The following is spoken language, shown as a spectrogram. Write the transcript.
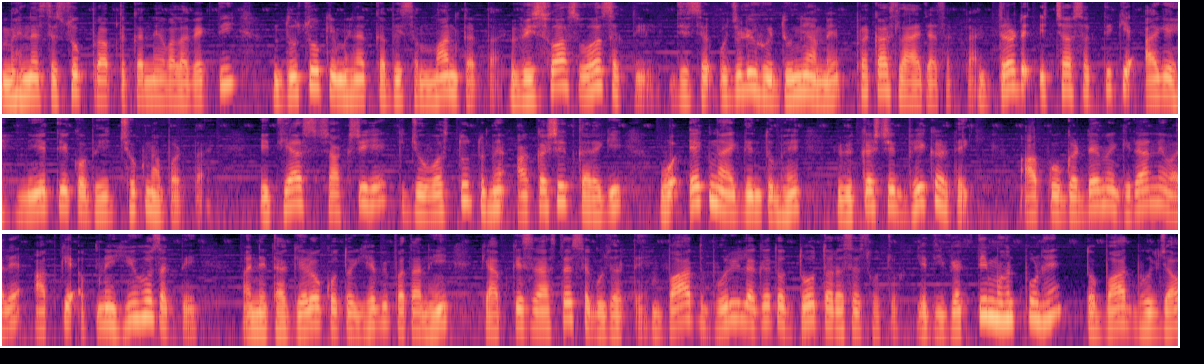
मेहनत से सुख प्राप्त करने वाला व्यक्ति दूसरों की मेहनत का भी सम्मान करता है। विश्वास वह शक्ति जिसे उजड़ी हुई दुनिया में प्रकाश लाया जा सकता है। दृढ़ इच्छा शक्ति के आगे नियति को भी झुकना पड़ता है। इतिहास साक्षी है कि जो वस्तु तुम्हें आकर्षित करेगी, वो एक ना एक दिन तुम्हें विकसित भी कर देगी। आपको गड्ढे में गिराने वाले आपके अपने ही हो सकते। अन्यथा गिरोह को तो यह भी पता नहीं कि आप किस रास्ते से गुजरते हैं। बात बुरी लगे तो दो तरह से सोचो। यदि व्यक्ति महत्वपूर्ण है तो बात भूल जाओ,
